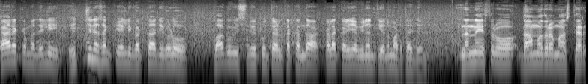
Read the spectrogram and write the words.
ಕಾರ್ಯಕ್ರಮದಲ್ಲಿ ಹೆಚ್ಚಿನ ಸಂಖ್ಯೆಯಲ್ಲಿ ಭಕ್ತಾದಿಗಳು ಭಾಗವಹಿಸಬೇಕು ಅಂತ ಹೇಳ್ತಕ್ಕಂಥ ಕಳಕಳಿಯ ವಿನಂತಿಯನ್ನು ಮಾಡ್ತಾ ಇದ್ದೇನೆ. ನನ್ನ ಹೆಸರು ದಾಮೋದರ ಮಾಸ್ತರ್.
